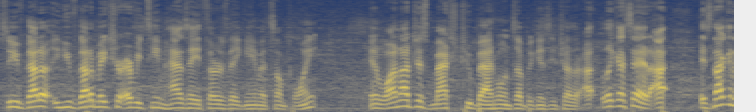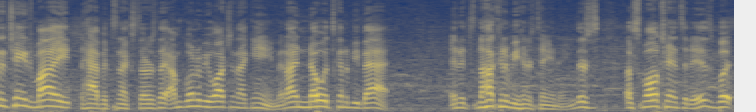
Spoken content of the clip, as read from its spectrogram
So you've got to you've got to make sure every team has a Thursday game at some point. And why not just match two bad ones up against each other? I, like I said, I, it's not going to change my habits next Thursday. I'm going to be watching that game, and I know it's going to be bad, and it's not going to be entertaining. There's a small chance it is, but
